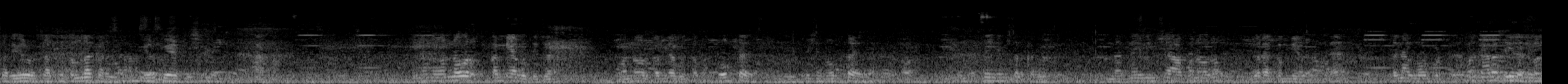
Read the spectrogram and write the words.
ಸರ್ ಇವರು ಡಾಕ್ಟರ್ ಕಮಲಾಕರ್ ಸರ್ ಇವರು ಹಾಂ ಇನ್ನೊಂದು ಒನ್ ಅವರ್ ಕಮ್ಮಿ ಆಗುತ್ತೆ ಜ್ವರ. ಒನ್ ಅವರ್ ಕಮ್ಮಿ ಆಗುತ್ತಮ್ಮ ಹೋಗ್ತಾ ಇದೆ ಸರ್. ಇನ್ಫ್ಯೂಷನ್ ಹೋಗ್ತಾ ಇದೆ. ಒಂದು ಹದಿನೈದು ನಿಮಿಷ ಕಮ್ಮಿ ಒಂದು ಹದಿನೈದು ನಿಮಿಷ ಹಾಫ್ ಅನ್ ಅವರು ಜ್ವರ ಕಮ್ಮಿ ಆಗುತ್ತೆ. ಚೆನ್ನಾಗಿ ನೋಡ್ಬಿಡ್ತಾರೆ ಯಾರೋ ಏನು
